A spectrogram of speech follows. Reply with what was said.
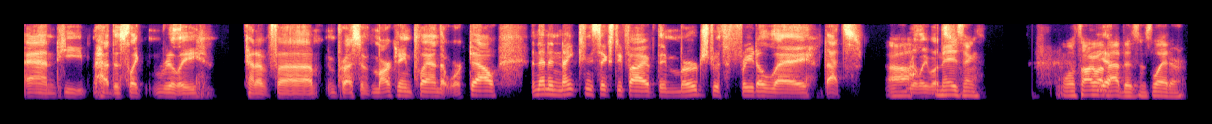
and he had this like really kind of uh, impressive marketing plan that worked out. And then in 1965, they merged with Frito Lay. That's uh, really what's amazing. We'll talk about yeah, that business later.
